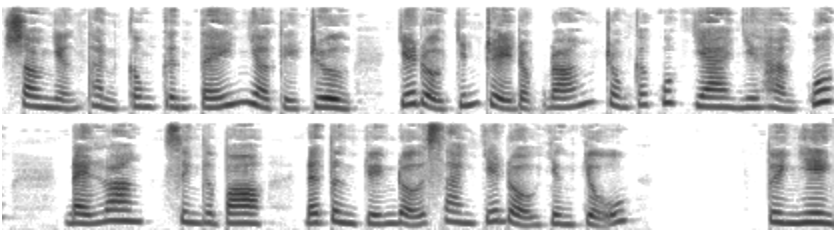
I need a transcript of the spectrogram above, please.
sau những thành công kinh tế nhờ thị trường, chế độ chính trị độc đoán trong các quốc gia như Hàn Quốc, Đài Loan, Singapore đã từng chuyển đổi sang chế độ dân chủ. Tuy nhiên,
